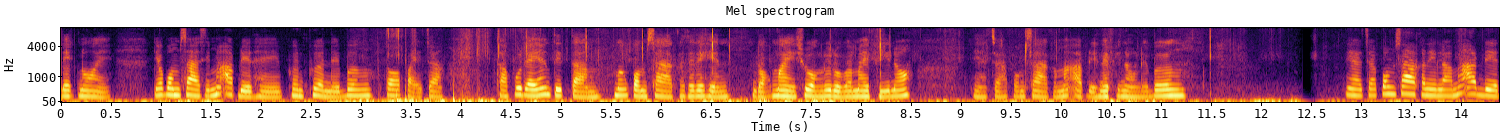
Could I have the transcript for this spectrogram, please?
เล็กน้อย เดี๋ยวผมสายสิมาอัปเดตให้เพื่อนๆในเบื้องต่อไปจ้ะ ถ้าผู้ใดยังติดตามเมืองปอมซาก็จะได้เห็นดอกไม้ช่วงฤดูใบไม้ผลิเนาะเนี่ยจ้าปอมซาก็มาอัปเดตให้พี่น้องได้เบิ่งเนี่ยจ้าปอมซากันนี่ละมาอัปเดต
